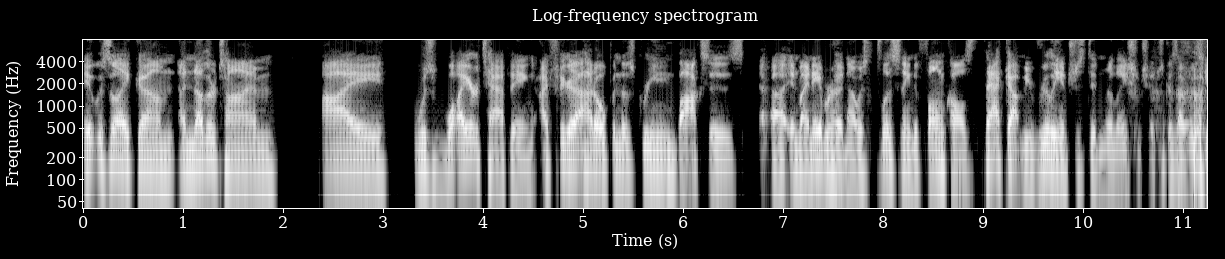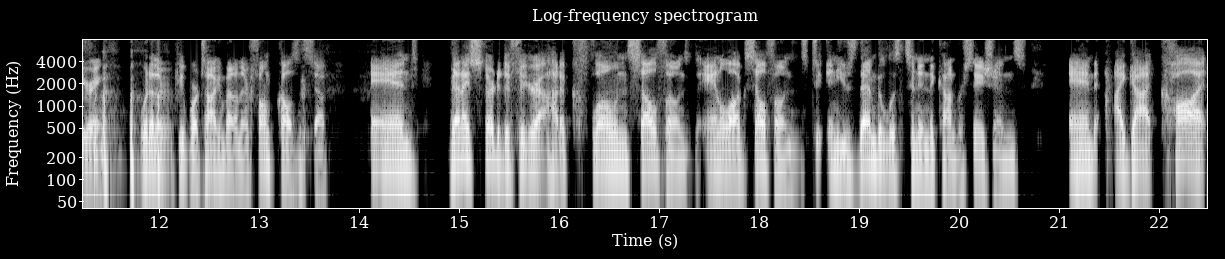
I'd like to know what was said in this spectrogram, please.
it was like um, another time I was wiretapping. I figured out how to open those green boxes uh, in my neighborhood, and I was listening to phone calls. That got me really interested in relationships because I was hearing what other people were talking about on their phone calls and stuff. And then I started to figure out how to clone cell phones, analog cell phones, to, and use them to listen into conversations. And I got caught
